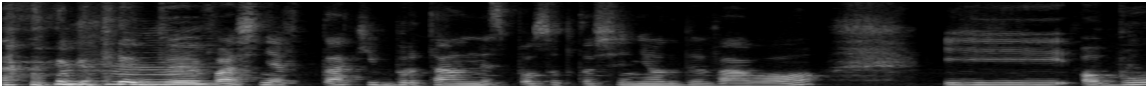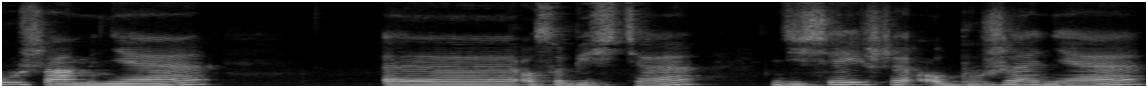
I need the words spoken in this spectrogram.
gdyby Mhm. właśnie w taki brutalny sposób to się nie odbywało. I oburza mnie e, osobiście dzisiejsze oburzenie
